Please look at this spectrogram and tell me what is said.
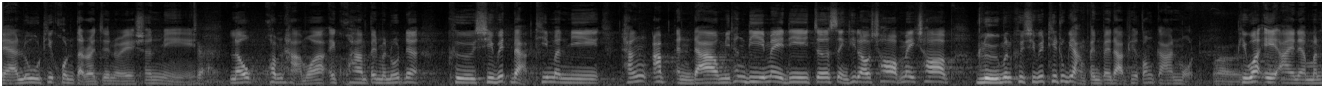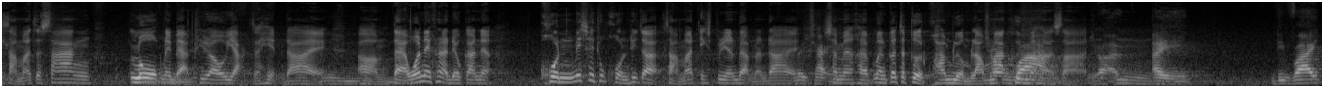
value ที่คนแต่ละ generation มี ใช่ แล้วความถามว่าไอ้ความเป็นมนุษย์เนี่ยคือชีวิตแบบที่มันมีทั้ง up and down มีทั้งดีไม่ดี เจอสิ่งที่เราชอบไม่ชอบ หรือมันคือชีวิตที่ทุกอย่างเป็นไปแบบที่เราต้องการหมด พี่ว่า AI เนี่ยมันสามารถจะสร้างโลกในแบบที่เราอยากจะเห็นได้อ่าแต่ว่าในขณะเดียวกันเนี่ย คนไม่ใช่ทุกคนที่จะสามารถ experience แบบนั้นได้ไม่ใช่ ไหมครับ มันก็จะเกิดความเหลื่อมล้ำมากขึ้นมหาศาลใช่ไอ้ divide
